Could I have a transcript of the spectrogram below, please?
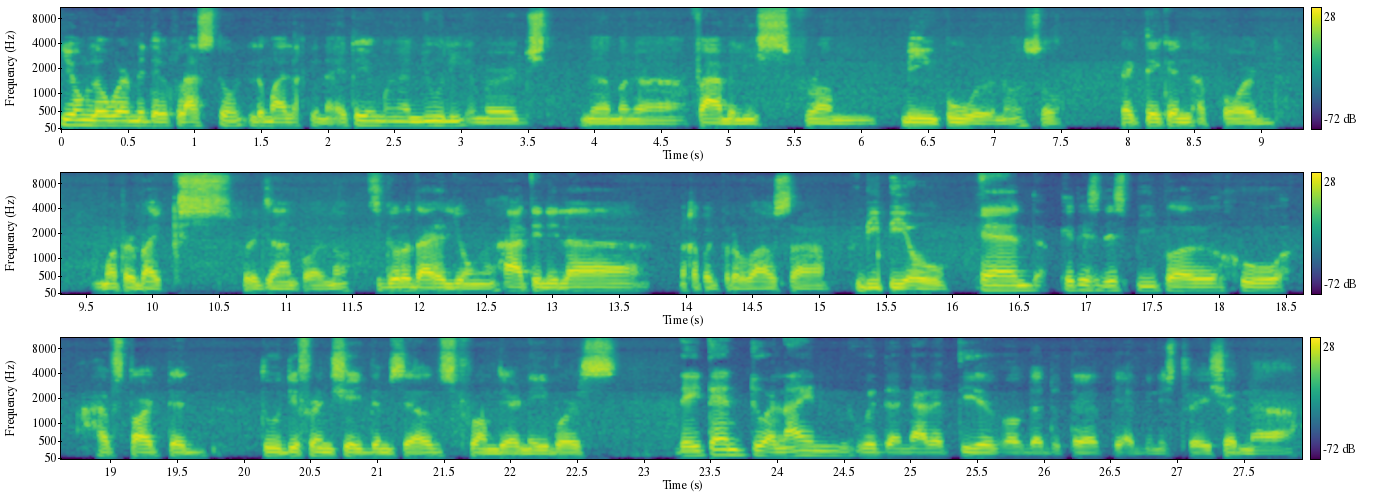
yung lower middle class to lumalaki na. Ito yung mga newly emerged na mga families from being poor, no? So, like they can afford motorbikes, for example, no? Siguro dahil yung ate nila nakapagtrabaho sa BPO. And it is these people who have started to differentiate themselves from their neighbors. They tend to align with the narrative of the Duterte administration na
